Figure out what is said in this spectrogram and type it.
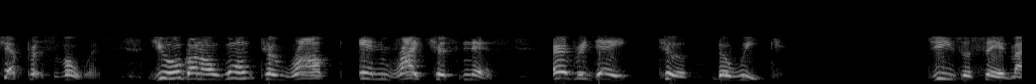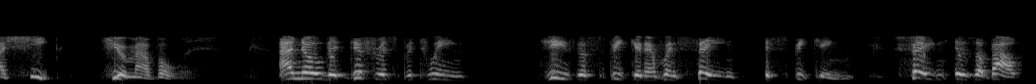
shepherd's voice, you're going to want to rock in righteousness every day to the week. Jesus said, my sheep hear my voice. I know the difference between Jesus speaking and when Satan is speaking. Satan is about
